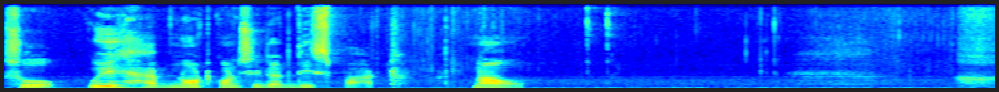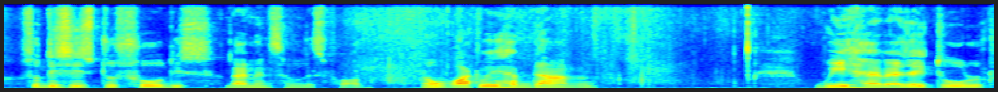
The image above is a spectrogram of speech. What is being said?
So, we have not considered this part. Now, so this is to show this dimensionless form. Now, what we have done we have as I told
